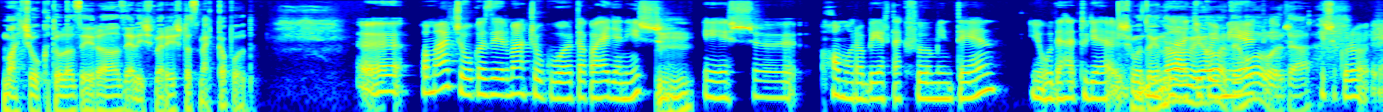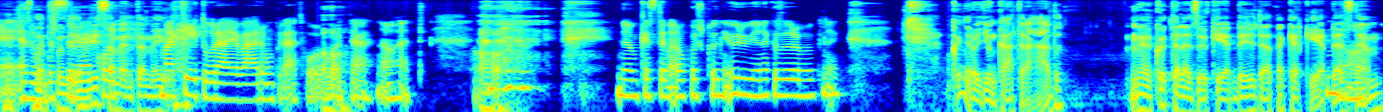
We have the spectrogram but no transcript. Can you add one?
macsóktól azért az elismerést azt megkapod? A mácsók azért mácsók voltak a hegyen is, uh-huh. és hamarabb értek föl, mint én. Jó, de hát ugye és mondták, na, látjuk, hogy miért. Hol voltál? És akkor ez volt a szöveg, hogy még. már két órája várunk rád, hol Aha. voltál. Na hát. Aha. Nem kezdtem el okoskodni, örüljenek az örömöknek. Kanyarodjunk át rád. Kötelező kérdés, de hát meg kell kérdeznem.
